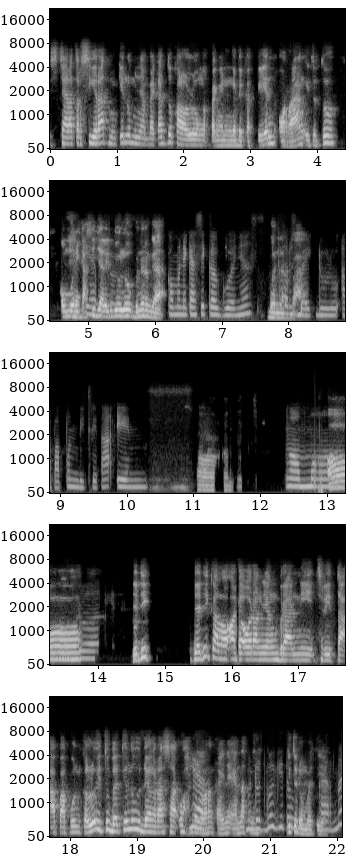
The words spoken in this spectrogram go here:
secara tersirat mungkin lu menyampaikan tuh kalau lu nge- pengen ngedeketin orang itu tuh komunikasi Iya, jalin betul. dulu bener nggak komunikasi ke guanya itu bener harus baik dulu apa pun diceritain oh. ngomong Oh. ngobrol jadi jadi kalau ada orang yang berani cerita apa pun ke lu itu berarti lu udah ngerasa wah ini Iya. orang kayaknya enak nih menurut gue gitu, gitu dong berarti ya karena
